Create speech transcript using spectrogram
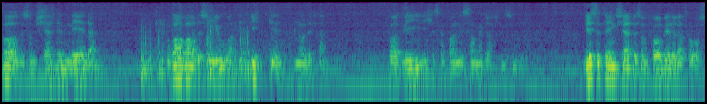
var det som skjedde med dem, og hva var det som gjorde at de ikke nådde frem, for at vi ikke skal falle i samme grøften som de. Disse ting skjedde som forbilder for oss,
